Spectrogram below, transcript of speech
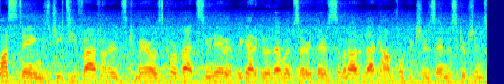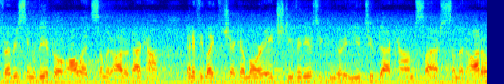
Mustangs, GT500s, Camaros, Corvettes, you name it. We got to go to that website right there, summitauto.com. Full pictures and descriptions of every single vehicle, all at summitauto.com. And if you'd like to check out more HD videos, you can go to youtube.com slash summitauto.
